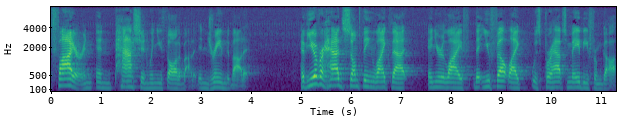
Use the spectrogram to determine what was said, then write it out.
fire and, and passion when you thought about it and dreamed about it. Have you ever had something like that in your life that you felt like was perhaps maybe from God?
